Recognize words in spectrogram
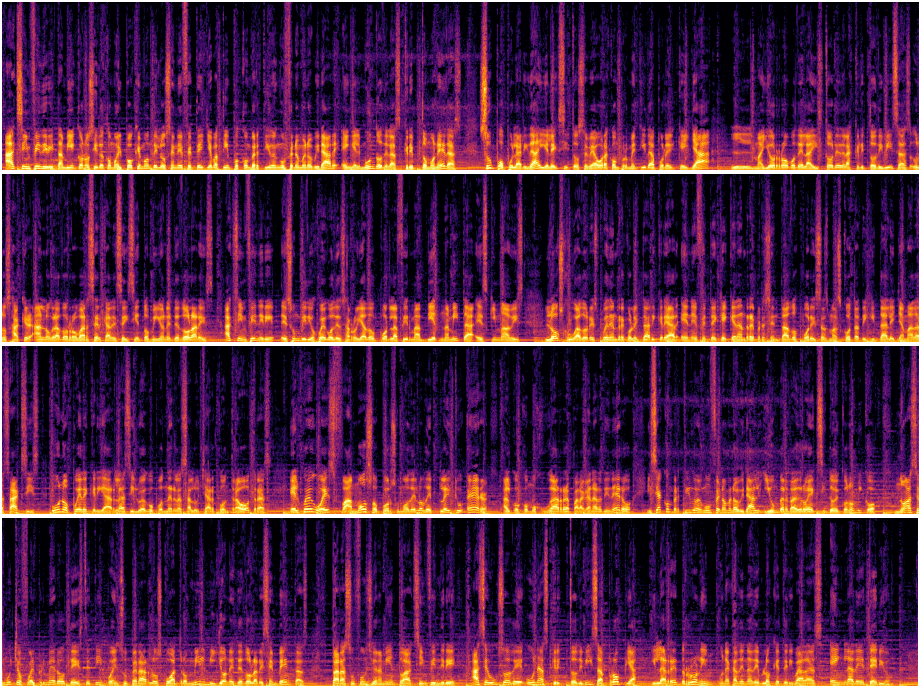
Axie Infinity, también conocido como el Pokémon de los NFT, lleva tiempo convertido en un fenómeno viral en el mundo de las criptomonedas. Su popularidad y el éxito se ve ahora comprometida por el que ya el mayor robo de la historia de las criptodivisas, unos hackers han logrado robar cerca de 600 millones de dólares. Axie Infinity es un videojuego desarrollado por la firma vietnamita Skimavis. Los jugadores pueden recolectar y crear NFT que quedan representados por esas mascotas digitales llamadas Axis. Uno puede criarlas y luego ponerlas a luchar contra otras. El juego es famoso por su modelo de play to earn, algo como jugar para ganar dinero, y se ha convertido en un fenómeno viral y un verdadero éxito económico. No hace mucho fue el primero de este tipo en superar los 4 mil millones de dólares en ventas. Para su funcionamiento, Axie Infinity hace uso de una criptodivisa propia y la red Running, una cadena de bloques derivadas en la de Ethereum.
